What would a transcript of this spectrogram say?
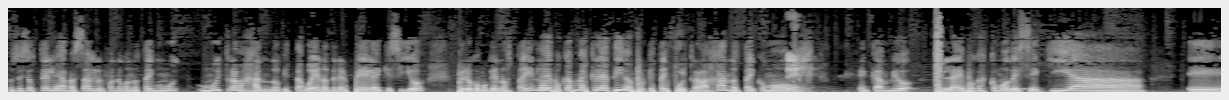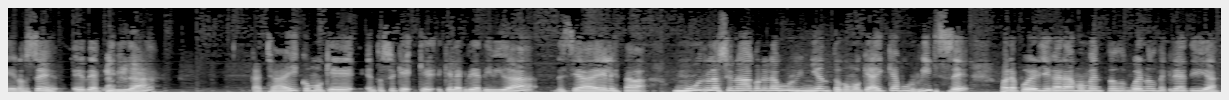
No sé si a ustedes les ha pasado que en el fondo cuando estáis muy, muy trabajando, que está bueno tener pega y qué sé yo, pero como que no estáis en las épocas más creativas porque estáis full trabajando, estáis como... En cambio, en la época es como de sequía, eh, no sé, eh, de actividad, ¿cachai? Como que, entonces que, que, la creatividad, decía él, estaba muy relacionada con el aburrimiento, como que hay que aburrirse para poder llegar a momentos buenos de creatividad.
